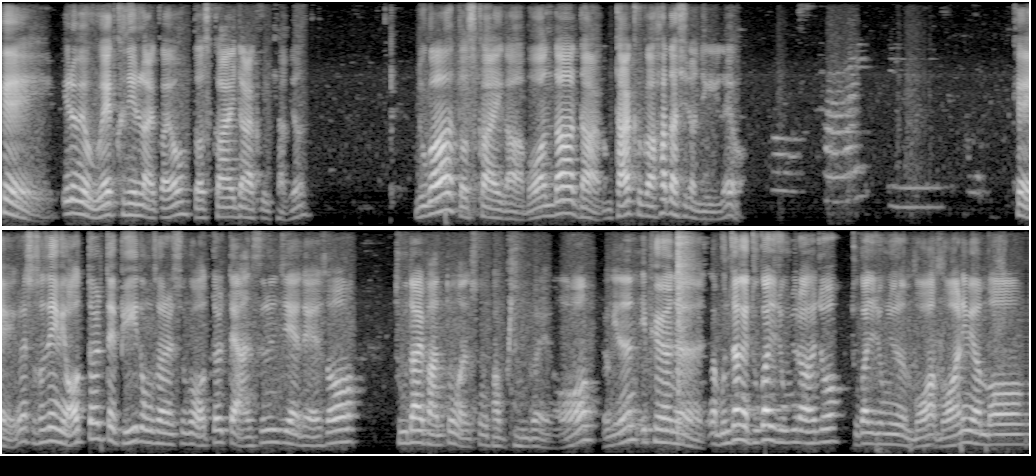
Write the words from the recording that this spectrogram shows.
오케이. 이러면 왜 큰일 날까요? The sky dark 이렇게 하면 누가 the sky가 뭐 한다? dark. 그럼 dark가 하다시란 얘기네요. 오케이. 그래서 선생님이 어떨 때 비동사를 쓰고 어떨 때 안 쓰는지에 대해서 두 달 반 동안 수업하고 있는 거예요. 여기는 이 표현은 그러니까 문장의 두 가지 종류라 하죠. 두 가지 종류는 뭐, 뭐 아니면 뭐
